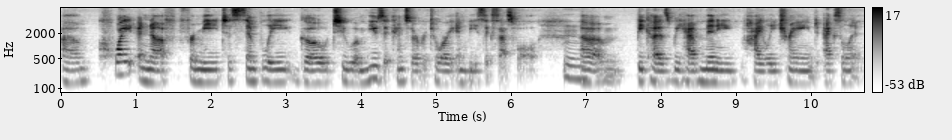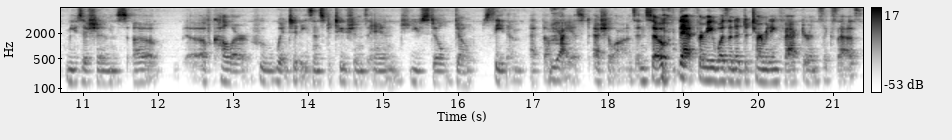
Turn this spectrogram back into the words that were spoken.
um, quite enough for me to simply go to a music conservatory and be successful. Um, because we have many highly trained excellent musicians uh, of color who went to these institutions and you still don't see them at the Yeah. highest echelons and so that for me wasn't a determining factor in success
